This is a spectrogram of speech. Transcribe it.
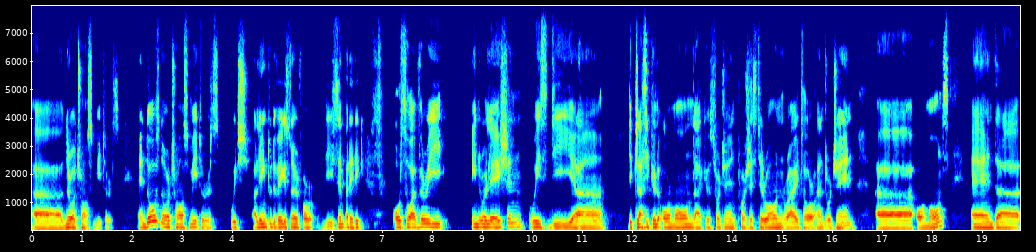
neurotransmitters. And those neurotransmitters, which are linked to the vagus nerve or the sympathetic, also are very in relation with the uh, the classical hormone like estrogen, progesterone, right, or androgen uh, hormones, and uh,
